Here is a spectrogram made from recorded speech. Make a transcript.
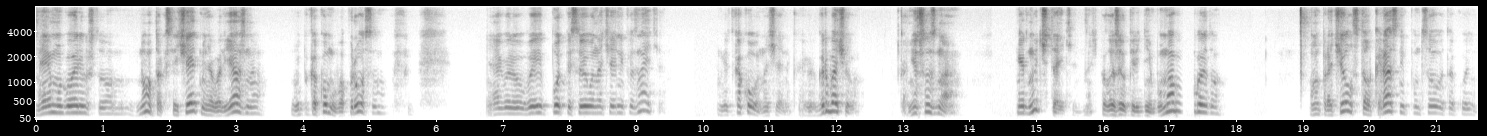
Я ему говорю, что, ну, он так встречает меня вальяжно. Вы по какому вопросу? Я говорю, вы подпись своего начальника знаете? Он говорит, какого начальника? Я говорю, Горбачева. Конечно, знаю. Я говорю, ну, читайте. Значит, положил перед ним бумагу эту. Он прочел, стал красный, пунцовый такой.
